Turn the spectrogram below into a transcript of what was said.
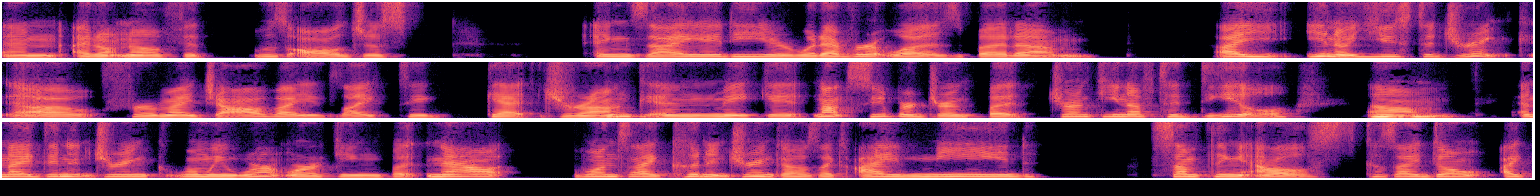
And I don't know if it was all just anxiety or whatever it was, but um, I, you know, used to drink uh, for my job. I'd like to get drunk and make it not super drunk, but drunk enough to deal. Mm-hmm. Um, and I didn't drink when we weren't working. But now, once I couldn't drink, I was like, I need something else because I don't, I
